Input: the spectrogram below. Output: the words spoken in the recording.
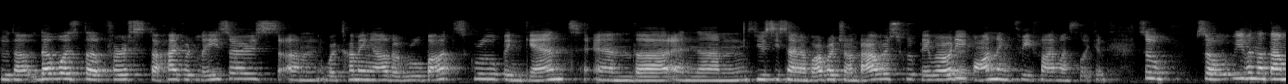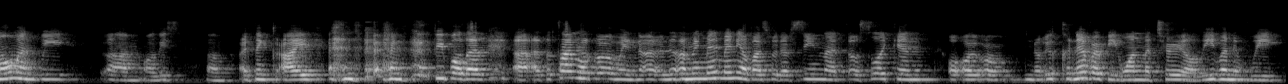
that was the first the hybrid lasers um, were coming out of Roel Baets Group in Ghent and uh, and um, UC Santa Barbara John Bowers Group. They were already bonding three five on silicon. So so even at that moment, we um, or at least um, I think I and, and people that uh, at the time, I mean, uh, I mean, many, many, of us would have seen that oh, silicon or, or, or, you know, it could never be one material, even if we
